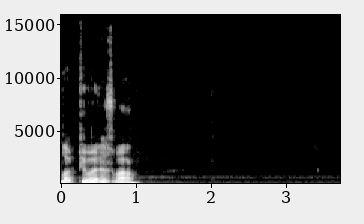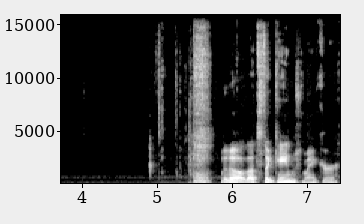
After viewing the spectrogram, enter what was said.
look to it as well. But oh, that's the Games Maker.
